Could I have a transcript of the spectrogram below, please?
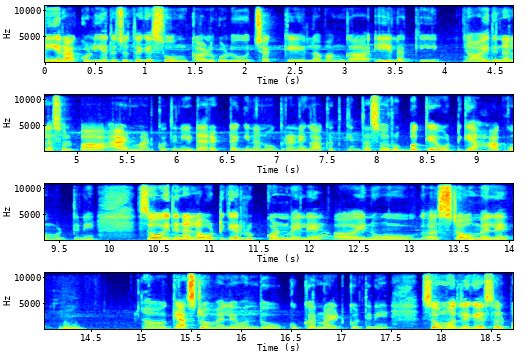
ನೀರು ಹಾಕ್ಕೊಳ್ಳಿ ಅದ್ರ ಜೊತೆಗೆ ಸೋಮ್ ಕಾಳುಗಳು, ಚಕ್ಕೆ, ಲವಂಗ, ಏಲಕ್ಕಿ ಇದನ್ನೆಲ್ಲ ಸ್ವಲ್ಪ ಆ್ಯಡ್ ಮಾಡ್ಕೋತೀನಿ. ಡೈರೆಕ್ಟಾಗಿ ನಾನು ಒಗ್ಗರಣೆಗೆ ಹಾಕೋದ್ಕಿಂತ ಸೊ ರುಬ್ಬಕ್ಕೆ ಒಟ್ಟಿಗೆ ಹಾಕ್ಕೊಂಬಿಡ್ತೀನಿ ಸೊ ಇದನ್ನೆಲ್ಲ ಒಟ್ಟಿಗೆ ರುಬ್ಕೊಂಡ್ಮೇಲೆ ಏನು ಸ್ಟವ್ ಮೇಲೆ ಗ್ಯಾಸ್ ಸ್ಟವ್ ಮೇಲೆ ಒಂದು ಕುಕ್ಕರ್ನ ಇಟ್ಕೊಳ್ತೀನಿ. ಸೊ, ಮೊದಲಿಗೆ ಸ್ವಲ್ಪ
